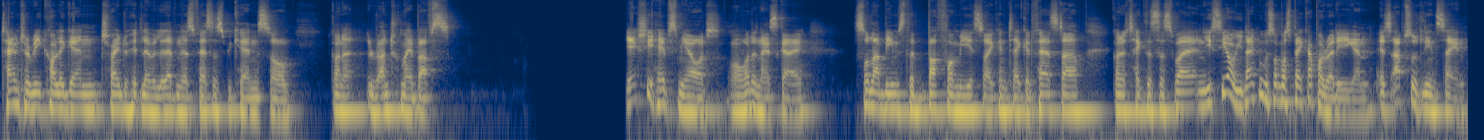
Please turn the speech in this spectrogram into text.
Time to recall again, trying to hit level 11 as fast as we can, so gonna run to my buffs he actually helps me out. Oh, what a nice guy. Solar Beam's the buff for me so I can take it faster. Gonna take this as well. And you see, oh, Unite Move is almost back up already again. It's absolutely insane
